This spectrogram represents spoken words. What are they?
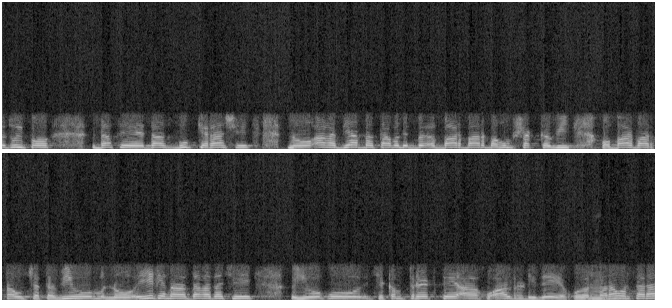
د دوی په داسې داس بوک کې راشي نو هغه بیا به تا باندې بار بار به هم شک کوي او بار بار تا او چتوي هم نو یې نه دغه د چې یو خو چې کم تریټ ته هغه خو الریډي دی خو سره ور سره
